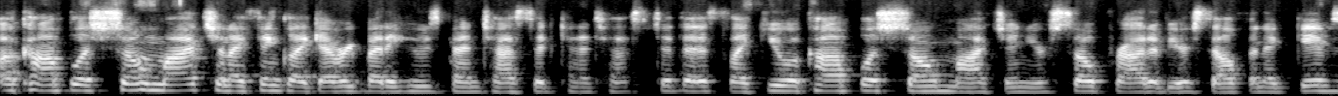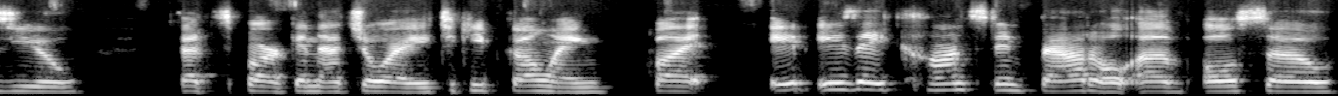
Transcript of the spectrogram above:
accomplished so much, and I think like everybody who's been tested can attest to this, like you accomplished so much and you're so proud of yourself and it gives you that spark and that joy to keep going. But it is a constant battle of also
